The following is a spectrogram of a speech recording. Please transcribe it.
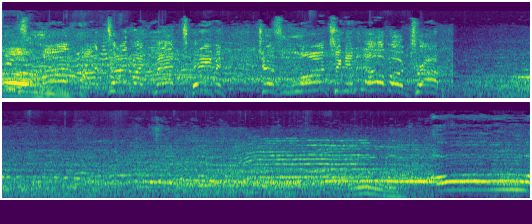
continues live on Dynamite. Matt Taven just launching an elbow drop. Oh,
